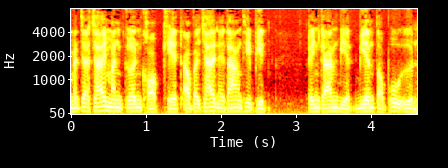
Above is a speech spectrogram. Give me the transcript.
มันจะใช้มันเกินขอบเขตเอาไปใช้ในทางที่ผิด เป็นการเบียดเบียนต่อผู้อื่น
